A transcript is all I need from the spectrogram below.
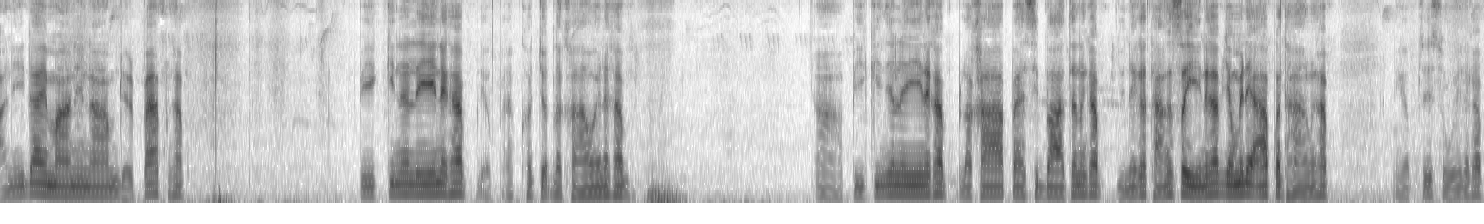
อันนี้ได้มาในนามเดี๋ยวแป๊บครับ ปีกินารีนะครับ เดี๋ยวแป๊บเขาจดราคาไว้นะครับอ่าปีกินารีนะครับ ราคา 80 บาทเท่านั้นครับ อยู่ในกระถาง 4 นะครับ ยังไม่ได้อัพกระถางนะครับ นี่ครับสวยๆแล้วครับ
